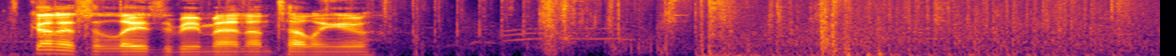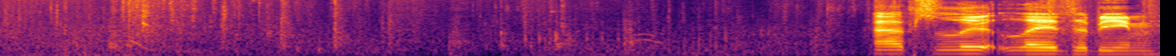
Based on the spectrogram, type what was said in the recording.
This gun is a laser beam, man, I'm telling you. Absolute laser beam.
